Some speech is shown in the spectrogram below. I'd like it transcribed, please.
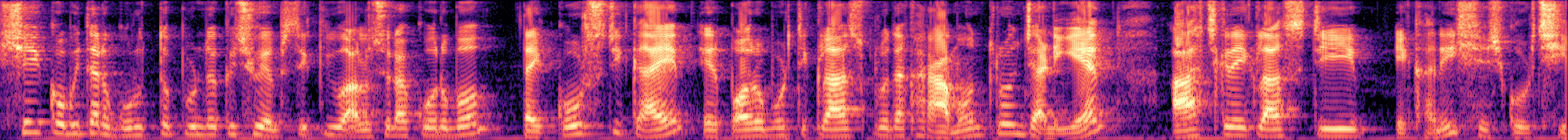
সেই কবিতার গুরুত্বপূর্ণ কিছু এমসিকিউ আলোচনা করব। তাই কোর্সটিকায় এর পরবর্তী ক্লাসগুলো দেখার আমন্ত্রণ জানিয়ে আজকের এই ক্লাসটি এখানেই শেষ করছি।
